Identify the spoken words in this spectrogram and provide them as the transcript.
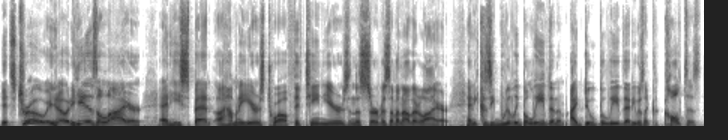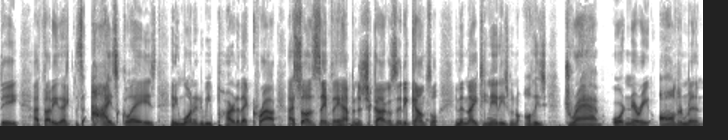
it's true. You know, he is a liar, and he spent uh, how many years? 12, 15 years in the service of another liar, and because he, he, really believed in him. I do believe that he was like a cultist. D. I thought he like his eyes glazed, and he wanted to be part of that crowd. I saw the same thing happen to Chicago City Council in the 1980s when all these drab, ordinary aldermen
